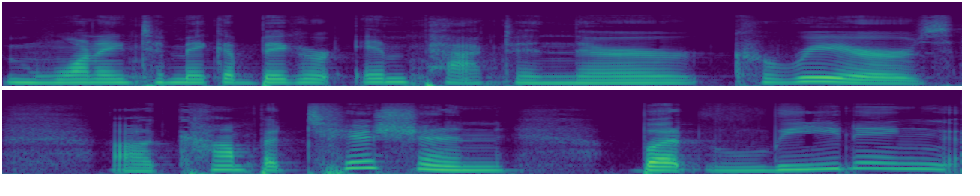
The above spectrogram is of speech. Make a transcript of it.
wanting to make a bigger impact in their careers. Uh, competition but leading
